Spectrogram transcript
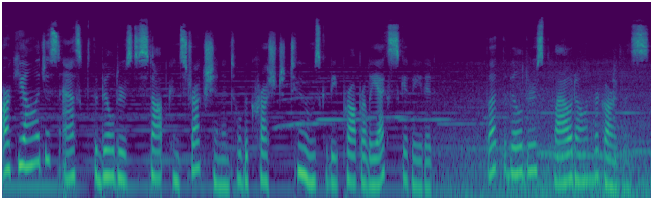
Archaeologists asked the builders to stop construction until the crushed tombs could be properly excavated, but the builders plowed on regardless.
